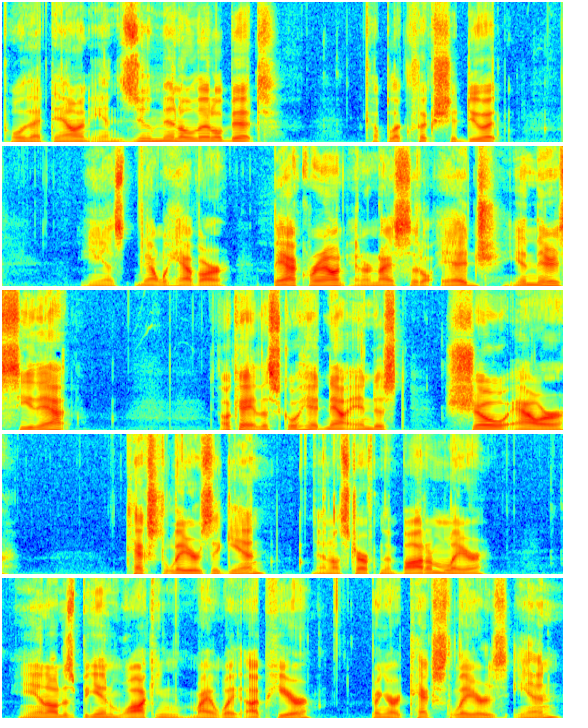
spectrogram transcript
pull that down and zoom in a little bit A couple of clicks should do it. And now we have our background and our nice little edge in there. See that? Okay, let's go ahead now and just show our text layers again. And I'll start from the bottom layer. And I'll just begin walking my way up here. Bring our text layers in.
